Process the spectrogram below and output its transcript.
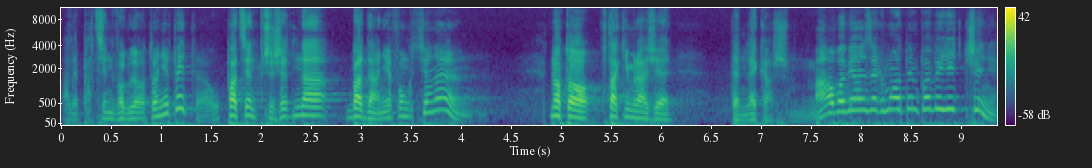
ale pacjent w ogóle o to nie pytał. Pacjent przyszedł na badanie funkcjonalne. No to w takim razie ten lekarz ma obowiązek mu o tym powiedzieć, czy nie?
